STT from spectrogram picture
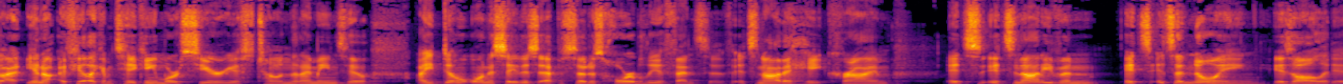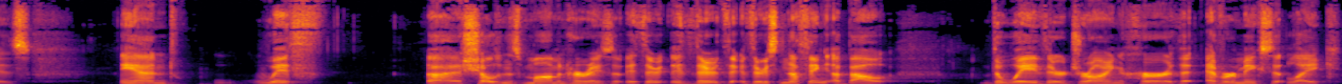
uh, you know, I feel like I'm taking a more serious tone than I mean to. I don't want to say this episode is horribly offensive. It's not a hate crime. It's it's not even. It's it's annoying. Is all it is. And with uh, Sheldon's mom and her race, there, there, there, there's nothing about the way they're drawing her that ever makes it like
